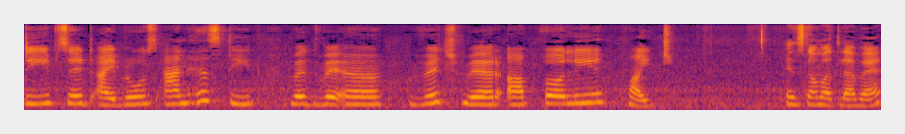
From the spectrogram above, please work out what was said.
deep set eyebrows and his teeth with which were a pearly white इसका मतलब है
